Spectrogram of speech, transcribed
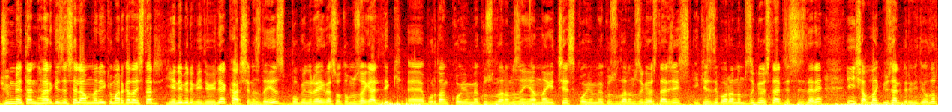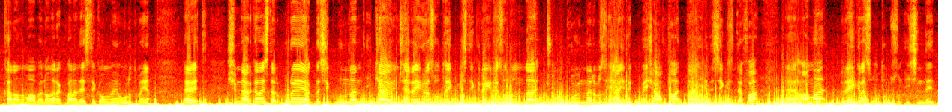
Cümleten herkese selamünaleyküm arkadaşlar. Yeni bir video ile karşınızdayız. Bugün Regras otumuza geldik. Ee, buradan koyun ve kuzularımızın yanına gideceğiz. Koyun ve kuzularımızı göstereceğiz. İkizlik oranımızı göstereceğiz sizlere. İnşallah güzel bir video olur. Kanalıma abone olarak bana destek olmayı unutmayın. Evet. Şimdi arkadaşlar buraya yaklaşık bundan 2 ay önce Regras otu ekmiştik. Regras otunda çok koyunlarımızı yaydık. 5-6 hatta 7-8 defa. Ee, ama Regras otumuzun içinde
